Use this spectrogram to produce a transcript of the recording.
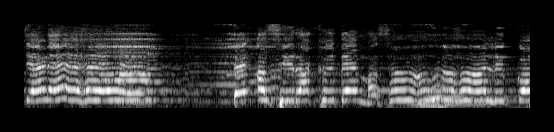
ਜਿਹੜੇ ਹੈ ਤੇ ਅਸੀਂ ਰੱਖਦੇ ਮਸਾਲ ਕੋ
